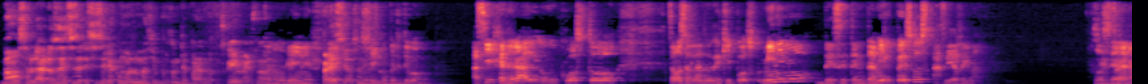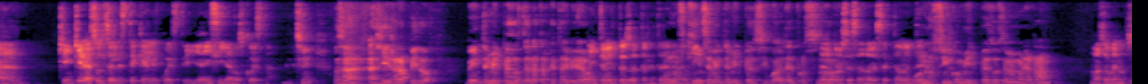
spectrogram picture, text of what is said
Vamos a hablar, o sea, ese, sería como lo más importante para los gamers, ¿no? Para un gamer. Precios así. Competitivo. Así, general, un costo Estamos hablando de equipos mínimo de 70 mil pesos hacia arriba. O sea, quien quiera azul celeste que le cueste. Y ahí sí ya nos cuesta. Sí, o sea, así rápido. 20 mil pesos de la tarjeta de video. 20 mil pesos de la tarjeta de video. Unos 15, 20 mil pesos igual del procesador. Del procesador, exactamente. Unos 5 mil pesos de memoria RAM. Más o menos.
